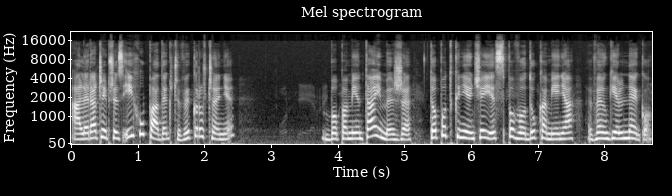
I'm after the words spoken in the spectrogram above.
Ale raczej przez ich upadek czy wykroczenie, bo pamiętajmy, że To potknięcie jest z powodu kamienia węgielnego.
